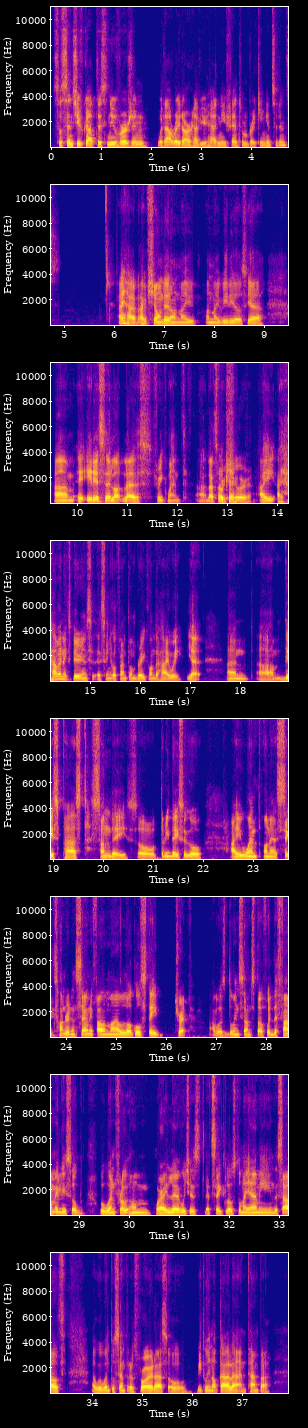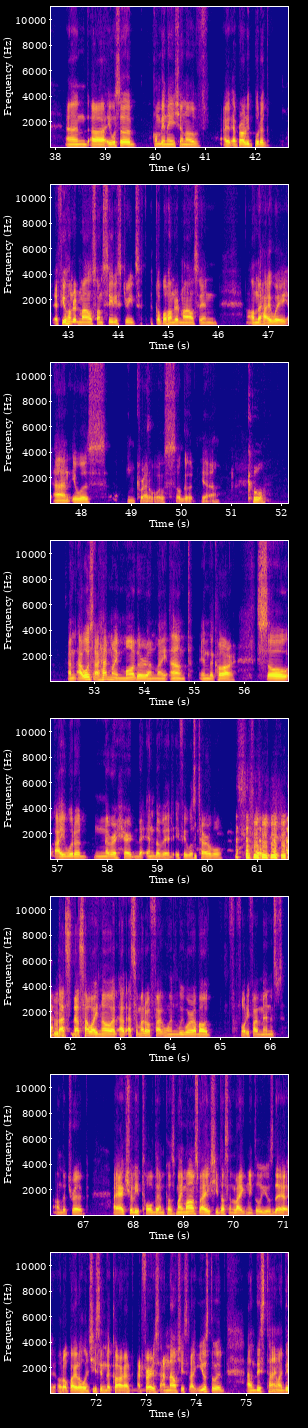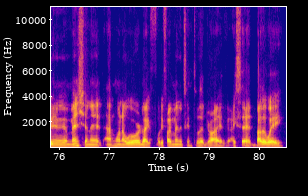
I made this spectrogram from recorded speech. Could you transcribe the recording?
So since you've got this new version without radar, have you had any phantom braking incidents? I have. I've shown it on my on my videos. Yeah, um, it, it is a lot less frequent. Uh, that's for Okay. sure. I I haven't experienced a single phantom brake on the highway yet, and um, this past Sunday, so three days ago, I went on a 675 mile local state trip. I was doing some stuff with the family, so we went from where I live, which is let's say close to Miami in the south. Uh, we went to Central Florida, so between Ocala and Tampa, and uh, it was a combination of I, I probably put a, a few hundred miles on city streets, a couple hundred miles in on the highway, and it was incredible. It was so good, yeah. Cool. And I was I had my mother and my aunt in the car, so I would have never heard the end of it if it was terrible. So that's that's how I know. As a matter of fact, when we were about 45 minutes on the trip, I actually told them because my mom's like she doesn't like me to use the autopilot when she's in the car at, at first, and now she's like used to it. And this time I didn't even mention it. And when we were like 45 minutes into the drive, I said, "By the way,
